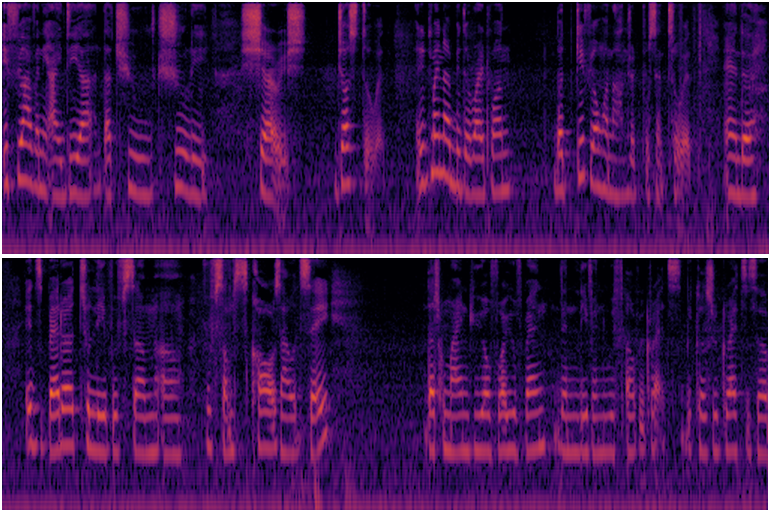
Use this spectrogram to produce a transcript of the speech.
if you have any idea that you truly cherish, just do it. And it might not be the right one, but give your 100% to it. And uh, it's better to live with some uh, with some scars, I would say, that remind you of where you've been, than living with uh, regrets, because regrets is a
